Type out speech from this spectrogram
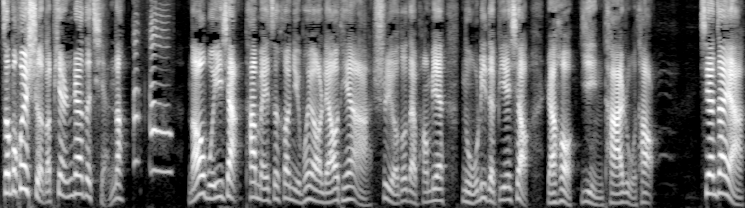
怎么会舍得骗人家的钱呢？脑补一下，他每次和女朋友聊天啊，室友都在旁边努力的憋笑，然后引他入套。现在呀，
